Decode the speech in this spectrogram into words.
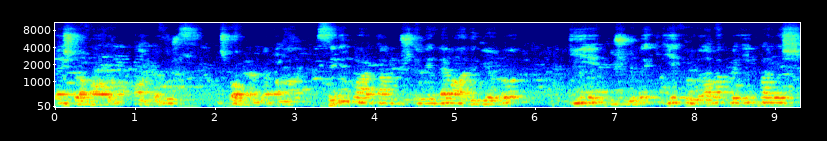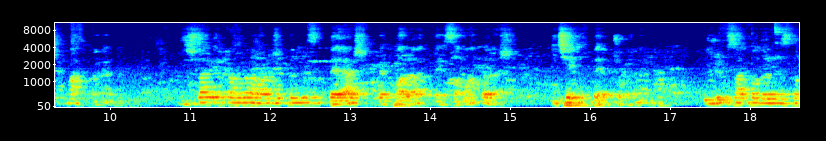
5 lira pahalı, 10 lira ucuz. Hiç problem yok ama senin markan müşteriye ne vaat ediyoru iyi düşünmek, iyi kurgulamak ve iyi paylaşmak önemli. Dijital reklamlara harcadığımız değer ve para ve zaman kadar içerik de çok önemli. Ürün sayfalarınızda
